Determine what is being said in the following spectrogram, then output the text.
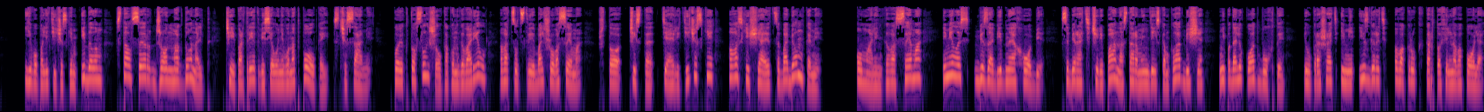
Его политическим идолом стал сэр Джон Макдональд, чей портрет висел у него над полкой с часами. Кое-кто слышал, как он говорил, в отсутствии Большого Сэма, что чисто теоретически восхищается бабенками. У маленького Сэма имелось безобидное хобби — собирать черепа на старом индейском кладбище неподалеку от бухты — и украшать ими изгородь вокруг картофельного поля.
